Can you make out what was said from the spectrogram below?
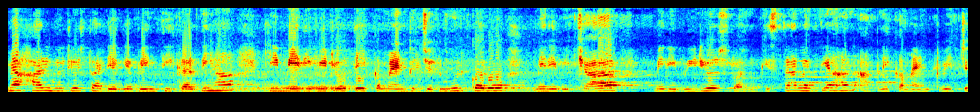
ਮੈਂ ਹਰ ਵੀਡੀਓ 'ਚ ਤੁਹਾਡੇ ਅੱਗੇ ਬੇਨਤੀ ਕਰਦੀ ਹਾਂ ਕਿ ਮੇਰੀ ਵੀਡੀਓ ਤੇ ਕਮੈਂਟ ਜ਼ਰੂਰ ਕਰੋ। ਮੇਰੇ ਵਿਚਾਰ, ਮੇਰੀ ਵੀਡੀਓਜ਼ ਤੁਹਾਨੂੰ ਕਿਸ ਤਰ੍ਹਾਂ ਲੱਗਦੀਆਂ ਹਨ, ਆਪਣੇ ਕਮੈਂਟ ਵਿੱਚ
